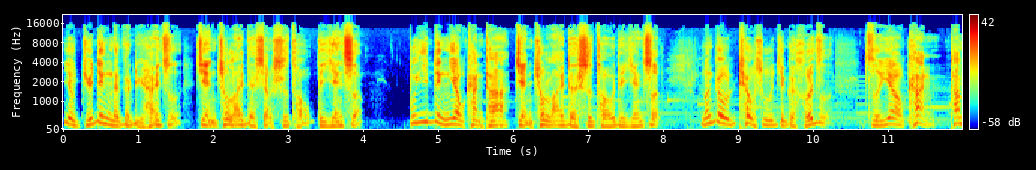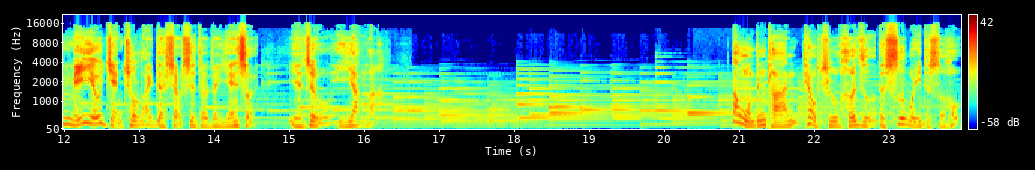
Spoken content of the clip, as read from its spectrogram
要决定那个女孩子捡出来的小石头的颜色，不一定要看她捡出来的石头的颜色，能够跳出这个盒子，只要看她没有捡出来的小石头的颜色，也就一样了。当我们谈跳出盒子的思维的时候，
